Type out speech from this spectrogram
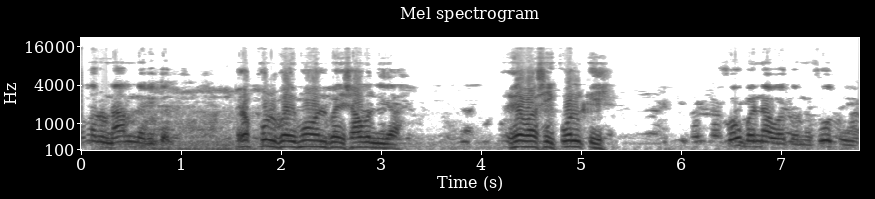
તમારું નામ ને વિગત. પ્રફુલભાઈ મોહનભાઈ સાવલિયા રહેવાસી કોલકી. શું બનાવ હતો ને શું થયું?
